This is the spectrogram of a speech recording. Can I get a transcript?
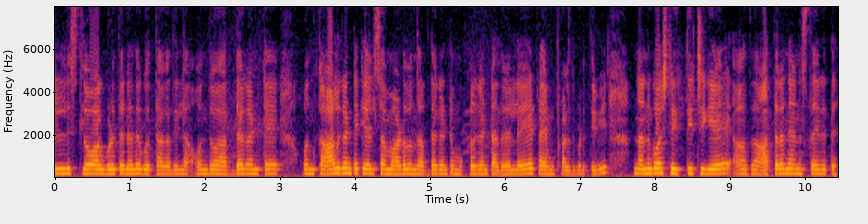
ಎಲ್ಲಿ ಸ್ಲೋ ಆಗಿಬಿಡುತ್ತೆ ಅನ್ನೋದೇ ಗೊತ್ತಾಗೋದಿಲ್ಲ. ಒಂದು ಅರ್ಧ ಗಂಟೆ, ಒಂದು ಕಾಲು ಗಂಟೆ ಕೆಲಸ ಮಾಡೋದು, ಒಂದು ಅರ್ಧ ಗಂಟೆ, ಮುಕ್ಕಾಲು ಗಂಟೆ ಅದರಲ್ಲೇ ಟೈಮ್ ಕಳೆದು ಬಿಡ್ತೀವಿ ನನಗೂ ಅಷ್ಟೇ ಇತ್ತೀಚೆಗೆ ಅದು ಆ ಥರನೇ ಅನಿಸ್ತಾ ಇರುತ್ತೆ.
